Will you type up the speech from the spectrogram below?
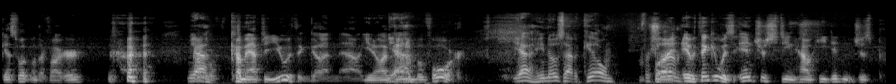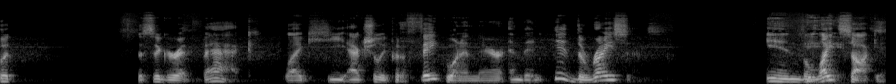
Guess what, motherfucker? Yeah. Come after you with a gun now. You know, I've Yeah. done it before. Yeah, he knows how to kill for sure. I think it was interesting how he didn't just put the cigarette back. Like he actually put a fake one in there and then hid the ricin in the He- light socket.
